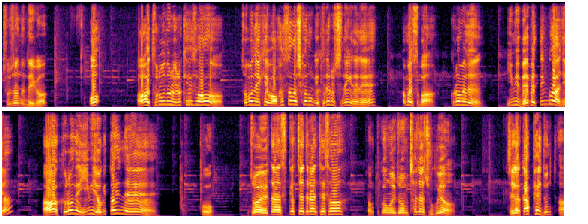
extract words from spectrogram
조졌는데 이거. 어? 아 드론으로 이렇게 해서 저번에 이렇게 막 활성화 시켜놓은 게 그대로 진행이 되네. 한번 있어봐. 그러면은 이미 맵에 뜬 거 아니야? 아 그러네 이미 여기 떠있네. 오. 좋아요 일단 습격자들한테서 병뚜껑을 좀 찾아주고요. 제가 카페 눈 아.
